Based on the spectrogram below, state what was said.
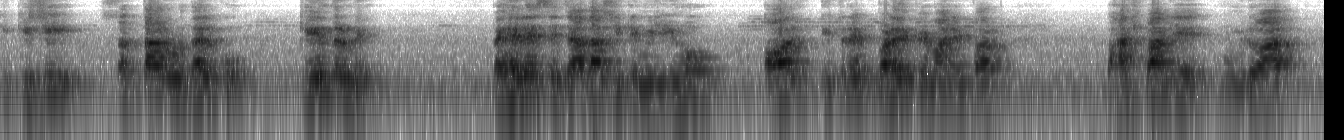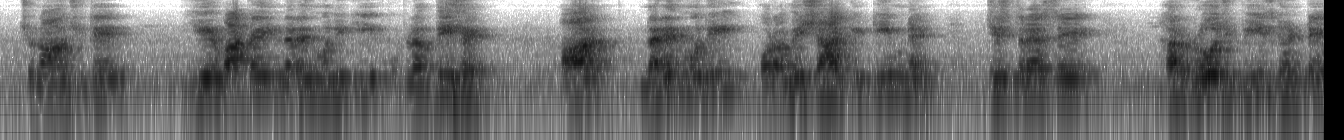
कि किसी सत्तारूढ़ दल को केंद्र में पहले से ज़्यादा सीटें मिली हो और इतने बड़े पैमाने पर भाजपा के उम्मीदवार चुनाव जीते। ये वाकई नरेंद्र मोदी की उपलब्धि है और नरेंद्र मोदी और अमित शाह की टीम ने जिस तरह से हर रोज 20 घंटे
